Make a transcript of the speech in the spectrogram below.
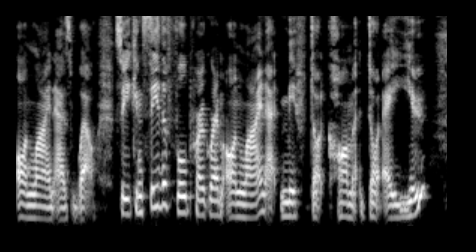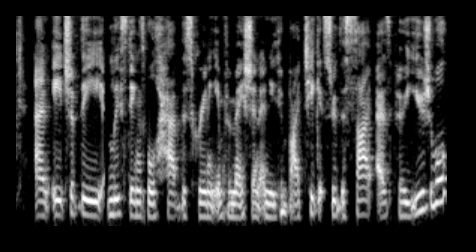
online as well. So you can see the full program online at miff.com.au and each of the listings will have the screening information and you can buy tickets through the site as per usual.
